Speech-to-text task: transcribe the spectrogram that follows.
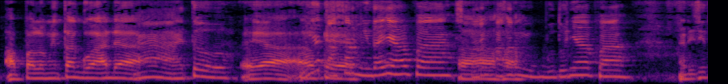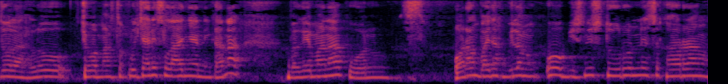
Apa lu minta gua ada. Nah, itu. Iya, Lihat oke. pasar mintanya apa. Sekarang pasar butuhnya apa. Nah, di situlah lu coba masuk lu cari selanya nih karena bagaimanapun orang banyak bilang, "Oh, bisnis turun nih sekarang."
